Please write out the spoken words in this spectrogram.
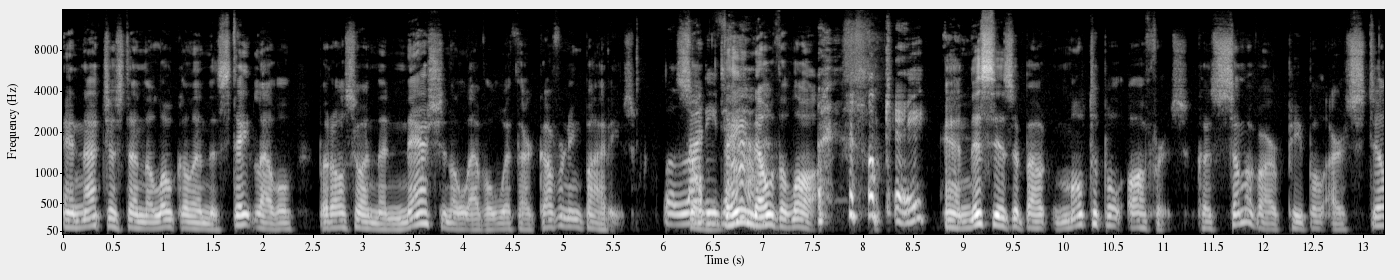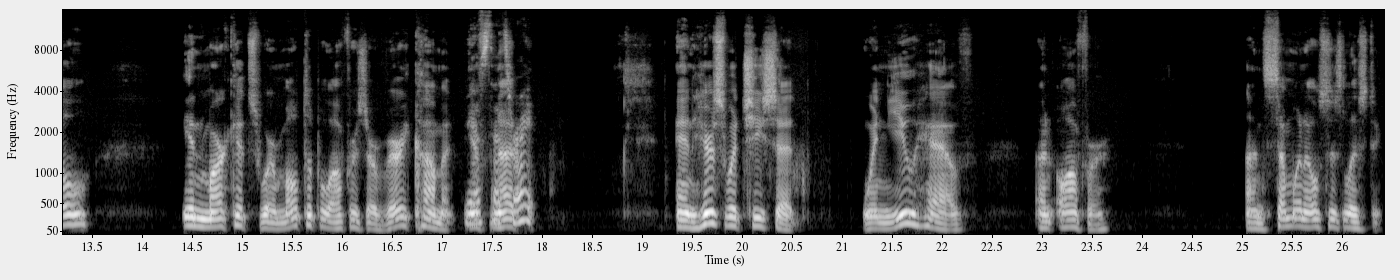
and not just on the local and the state level, but also on the national level with our governing bodies. Well, So they know the law. okay. and this is about multiple offers because some of our people are still in markets where multiple offers are very common. Yes, that's not right. And here's what she said when you have an offer on someone else's listing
